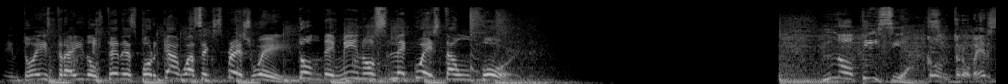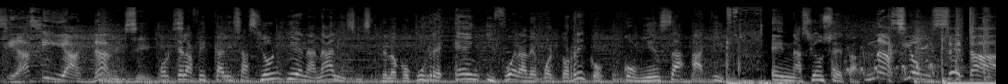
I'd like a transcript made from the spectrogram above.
segmento es traído a ustedes por Caguas Expressway, donde menos le cuesta un Ford. Noticias, controversias y análisis. Porque la fiscalización y el análisis de lo que ocurre en y fuera de Puerto Rico comienza aquí, en Nación Z. Nación Z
